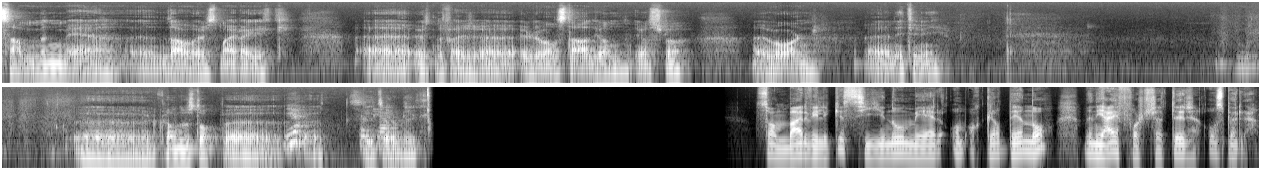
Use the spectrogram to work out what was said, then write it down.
sammen med Davor Smarlagik Eh, utenfor eh, Ullevål stadion i Oslo eh, våren 99. Kan du stoppe et lite øyeblikk? Sandberg vil ikke si noe mer om akkurat det nå, men jeg fortsetter å spørre.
